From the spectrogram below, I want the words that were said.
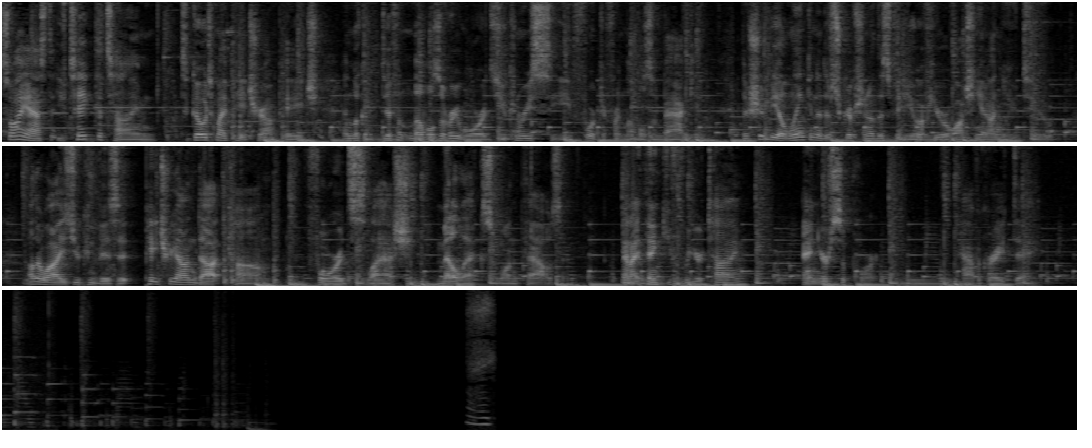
So I ask that you take the time to go to my Patreon page and look at the different levels of rewards you can receive for different levels of backing. There should be a link in the description of this video if you are watching it on YouTube. Otherwise, you can visit patreon.com forward slash MetalX1000. And I thank you for your time and your support. Have a great day.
